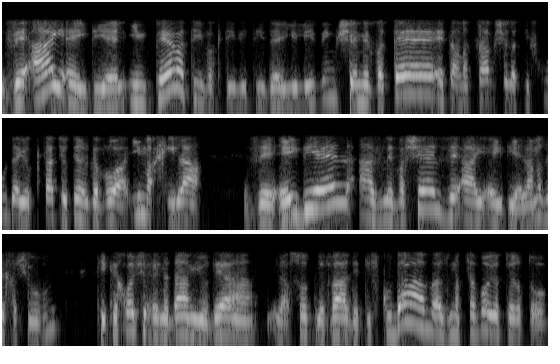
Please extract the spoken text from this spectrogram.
ו-IADL, Imperative Activity Daily Living, שמבטא את המצב של התפקוד הקצת יותר גבוה. אם אכילה זה ADL, אז לבשל זה IADL. למה זה חשוב? כי ככל שבן אדם יודע לעשות לבד את תפקודיו, אז מצבו יותר טוב.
